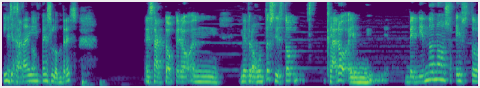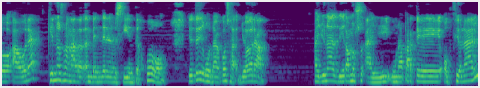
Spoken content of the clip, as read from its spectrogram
Y ya está, ahí ves Londres. Exacto, pero mm, me pregunto si esto, claro, en, vendiéndonos esto ahora, ¿qué nos van a vender en el siguiente juego? Yo te digo una cosa, yo ahora hay una, digamos, hay una parte opcional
